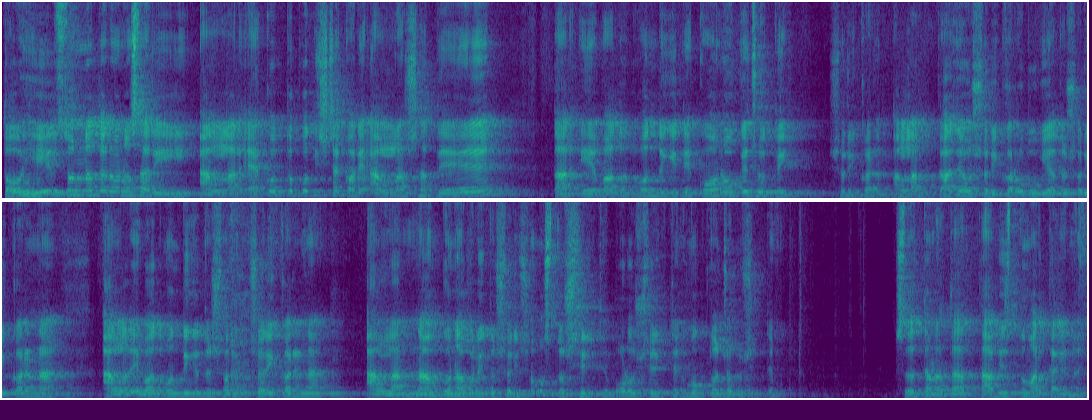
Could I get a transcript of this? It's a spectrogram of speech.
তহিদ সুন্নতের অনুসারী আল্লাহর একত্ব প্রতিষ্ঠা করে আল্লাহর সাথে তার এবাদত বন্দগীতে কোনো কিছুতে শরিক করে না। আল্লাহর কাজেও শরিক করে, রবুবিয়াতেও শরিক করে না। আল্লাহর এবাদ বন্দিকে তো শরিক শরিক করে না। আল্লাহর নাম গুণাবলী তো শরিক, সমস্ত শির থেকে, বড় শির থেকে মুক্ত, ছোট শির থেকে মুক্ত। সুতরাং তার তাবিজ তোমার কারি নয়।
